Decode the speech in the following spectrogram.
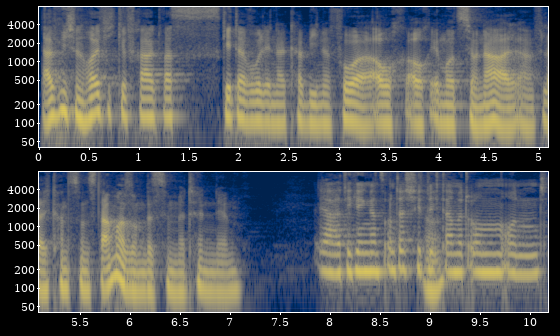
Da habe ich mich schon häufig gefragt, was geht da wohl in der Kabine vor, auch, auch emotional. Äh, vielleicht kannst du uns da mal so ein bisschen mit hinnehmen. Ja, die gehen ganz unterschiedlich Ja. damit um und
